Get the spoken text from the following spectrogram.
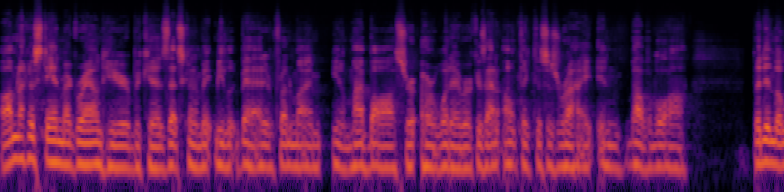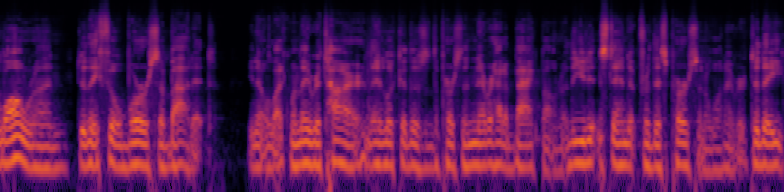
oh, I'm not going to stand my ground here because that's going to make me look bad in front of my you know my boss or, or whatever because I don't, think this is right and blah blah blah. But in the long run, do they feel worse about it? You know, like when they retire and they looked at this as the person that never had a backbone, or you didn't stand up for this person or whatever. Do they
